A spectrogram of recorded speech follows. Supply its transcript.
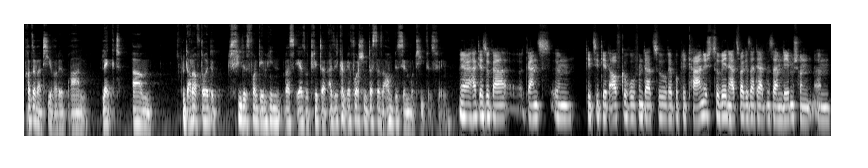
konservativere Bahn lenkt. Ähm, und darauf deutet vieles von dem hin, was er so twittert. Also ich könnte mir vorstellen, dass das auch ein bisschen Motiv ist für ihn. Ja, er hat ja sogar ganz ähm, dezidiert aufgerufen, dazu republikanisch zu wählen. Er hat zwar gesagt, er hat in seinem Leben schon ähm,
